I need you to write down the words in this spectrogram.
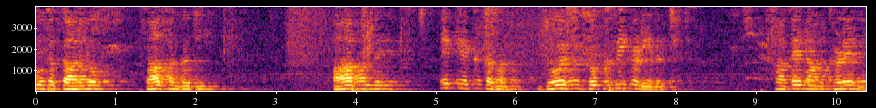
ਹੀ ਸਤਿਕਾਰਯੋਗ ਸਾਧ ਸੰਗਤ ਜੀ। ਆਪ ਜੀ ਦੇ ਇੱਕ ਇੱਕ ਕਦਮ ਜੋ ਇਸ ਦੁੱਖ ਦੀ ਘੜੀ ਵਿੱਚ ਸਾਡੇ ਨਾਲ ਖੜੇ ਨੇ,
